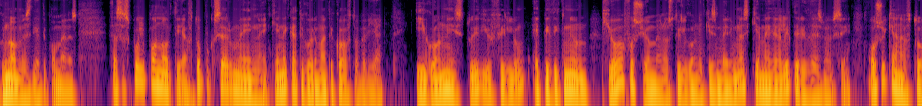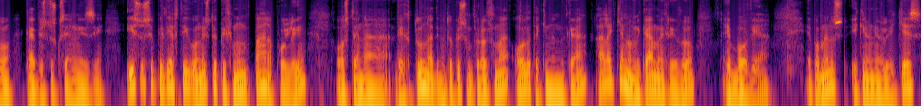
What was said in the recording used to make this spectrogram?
γνώμες διατυπωμένες. Θα σας πω λοιπόν ότι αυτό που ξέρουμε είναι, και είναι κατηγορηματικό αυτό, παιδιά, οι γονείς του ίδιου φίλου επιδεικνύουν πιο αφοσιωμένο στη λιγονική μέρημνα και μεγαλύτερη δέσμευση. Όσο και αν αυτό κάποιος τους ξενίζει. σω επειδή αυτοί οι γονείς το επιθυμούν πάρα πολύ, ώστε να δεχτούν να αντιμετωπίσουν πρόθυμα όλα τα κοινωνικά, αλλά και νομικά μέχρι εδώ εμπόδια. Επομένως, οι κοινωνιολογικές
